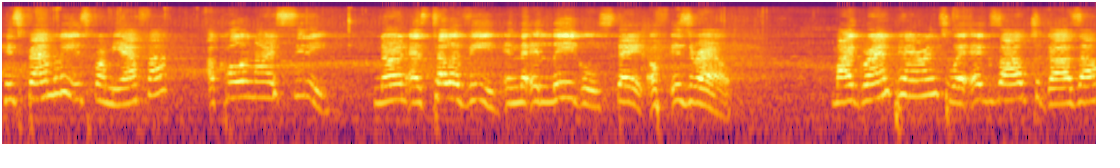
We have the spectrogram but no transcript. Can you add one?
His family is from Jaffa, a colonized city known as Tel Aviv in the illegal state of Israel. My grandparents were exiled to Gaza,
